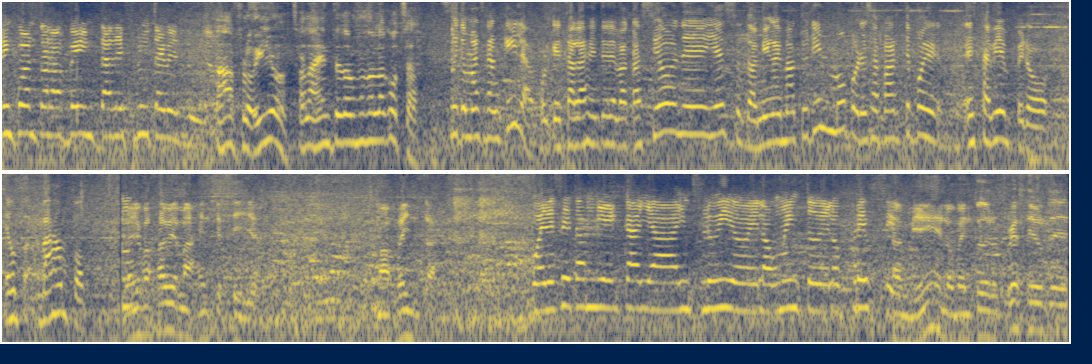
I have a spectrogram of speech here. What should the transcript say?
en cuanto a las ventas de fruta y verdura. Ah, flojillo. ¿Está la gente, todo el mundo en la costa? Un poquito más tranquila, porque está la gente de vacaciones y eso. También hay más turismo, por esa parte pues está bien, pero baja un poco. El año pasado había más gentecilla, más venta. Puede ser también que haya influido el aumento de los precios. También el aumento de los precios de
